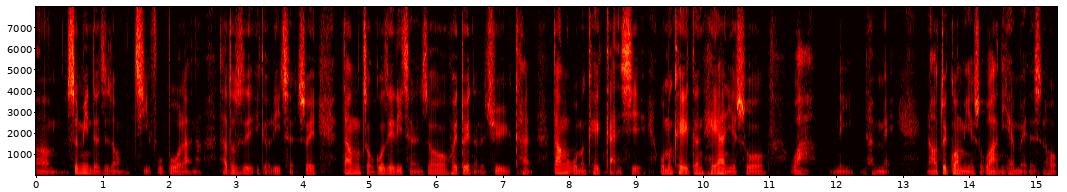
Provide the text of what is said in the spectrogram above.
嗯，生命的这种起伏波澜啊，它都是一个历程。所以，当走过这些历程的时候，会对等的去看。当我们可以感谢，我们可以跟黑暗也说：“哇，你很美。”然后对光明也说：“哇，你很美”的时候，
